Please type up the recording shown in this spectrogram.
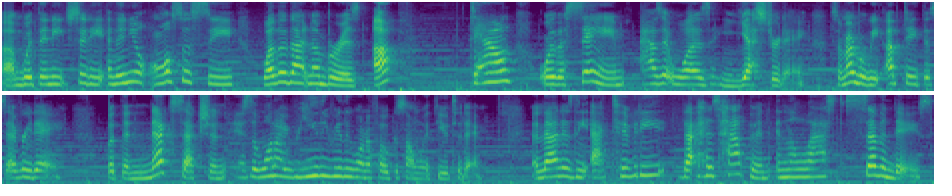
um, within each city, and then you'll also see whether that number is up down or the same as it was yesterday. So remember, we update this every day. But the next section is the one I really, really want to focus on with you today. And that is the activity that has happened in the last seven days.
